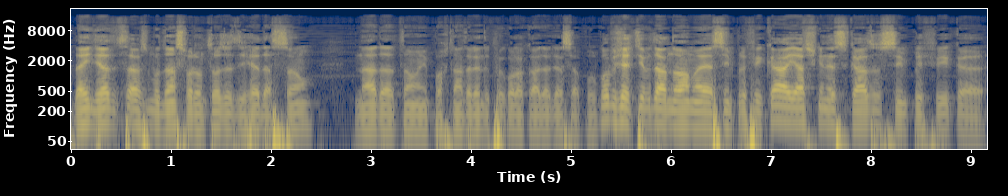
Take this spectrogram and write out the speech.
Daí em diante as mudanças foram todas de redação, nada tão importante além do que foi colocado na audiência pública. O objetivo da norma é simplificar e acho que nesse caso simplifica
